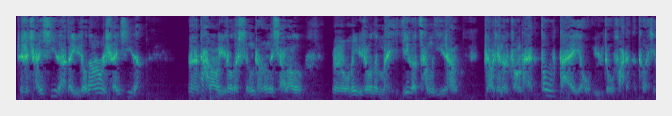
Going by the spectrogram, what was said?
这是全息的，在宇宙当中是全息的。呃，大到宇宙的形成，小到呃我们宇宙的每一个层级上表现的状态，都带有宇宙发展的特性。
